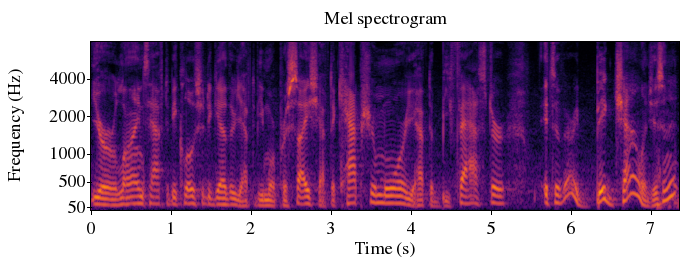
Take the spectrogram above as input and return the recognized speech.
Your lines have to be closer together, you have to be more precise, you have to capture more, you have to be faster. It's a very big challenge, isn't it?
